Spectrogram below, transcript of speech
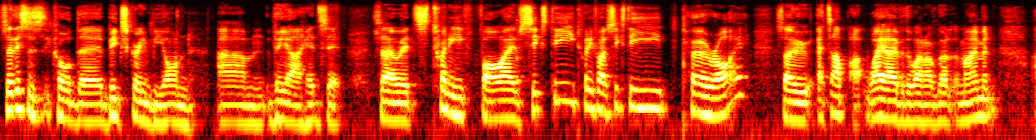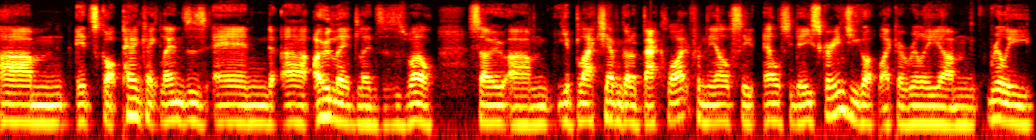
So this is called the Bigscreen Beyond um, VR headset. So it's 2560, 2560 per eye. So it's up way over the one I've got at the moment. Um, it's got pancake lenses and uh, OLED lenses as well. So um, your blacks, you haven't got a backlight from the LCD screens. You got like a really, um, really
